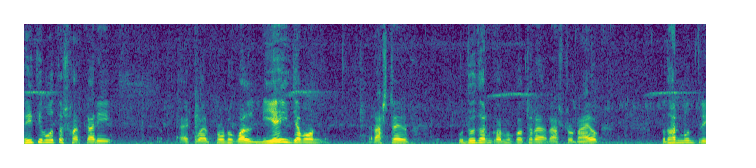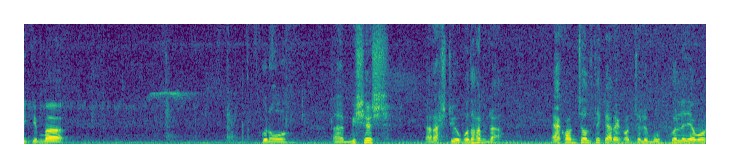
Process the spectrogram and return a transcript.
রীতিমতো সরকারি একবার প্রোটোকল নিয়েই যেমন রাষ্ট্রের উদ্বোধন কর্মকর্তারা, রাষ্ট্রনায়ক, প্রধানমন্ত্রী কিংবা কোনো বিশেষ রাষ্ট্রীয় প্রধানরা এক অঞ্চল থেকে আর এক অঞ্চলে মুভ করলে যেমন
